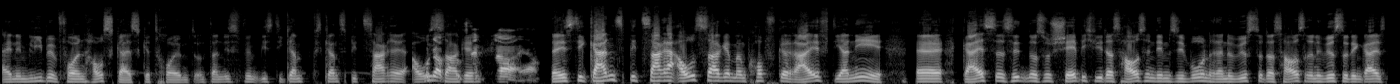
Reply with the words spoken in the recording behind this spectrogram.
einem liebevollen Hausgeist geträumt und dann ist, ist die ganz, ganz bizarre Aussage. Klar, ja. Dann ist die ganz bizarre Aussage in meinem Kopf gereift. Ja, nee, äh, Geister sind nur so schäbig wie das Haus, in dem sie wohnen. Renovierst du das Haus, renovierst du den Geist.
